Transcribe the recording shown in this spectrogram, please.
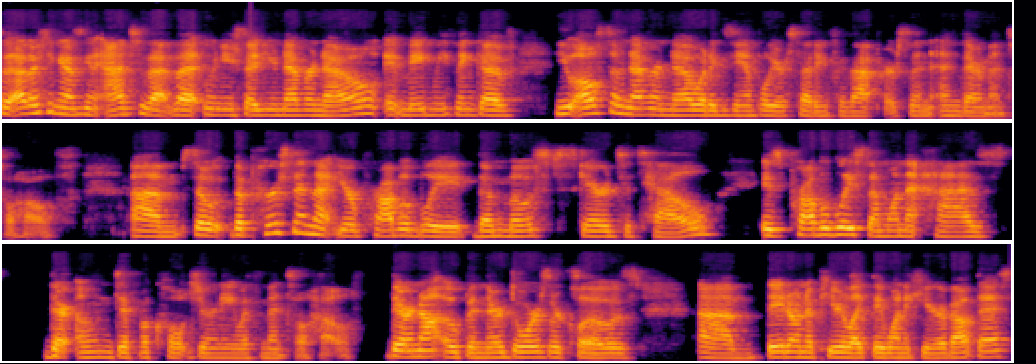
the other thing I was going to add to that that when you said you never know, it made me think of you also never know what example you're setting for that person and their mental health. Um, so the person that you're probably the most scared to tell is probably someone that has their own difficult journey with mental health. They're not open, their doors are closed. Um, they don't appear like they want to hear about this.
